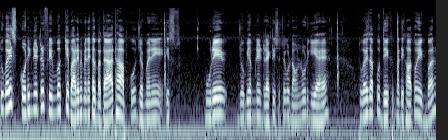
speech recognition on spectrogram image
तो गाइस कोऑर्डिनेटर फ्रेमवर्क के बारे में मैंने कल बताया था आपको, जब मैंने इस पूरे जो भी हमने डायरेक्टरी स्ट्रक्चर को डाउनलोड किया है। तो गाइज़ आपको देख, मैं दिखाता हूँ एक बार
